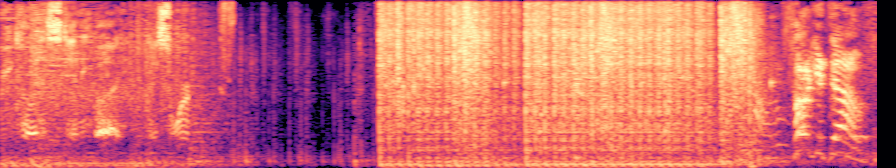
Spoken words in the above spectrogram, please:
recon is standing by. Nice work. Target down!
